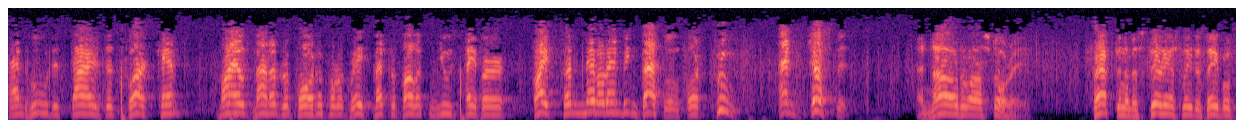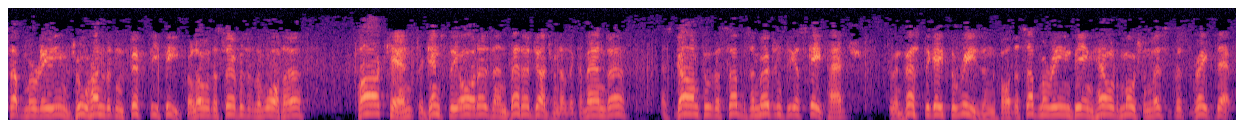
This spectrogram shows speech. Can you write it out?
and who, disguised as Clark Kent, mild-mannered reporter for a great metropolitan newspaper, fights a never-ending battle for truth and justice. And now to our story. Trapped in a mysteriously disabled submarine 250 feet below the surface of the water, Clark Kent, against the orders and better judgment of the commander, has gone through the sub's emergency escape hatch to investigate the reason for the submarine being held motionless at this great depth.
